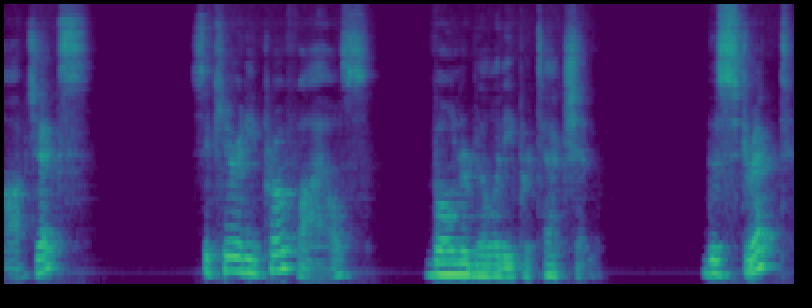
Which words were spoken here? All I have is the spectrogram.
Objects, Security Profiles, Vulnerability Protection. The strict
